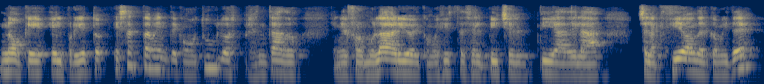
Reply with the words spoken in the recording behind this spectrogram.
no que el proyecto exactamente como tú lo has presentado en el formulario y como hiciste el pitch el día de la selección del comité,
